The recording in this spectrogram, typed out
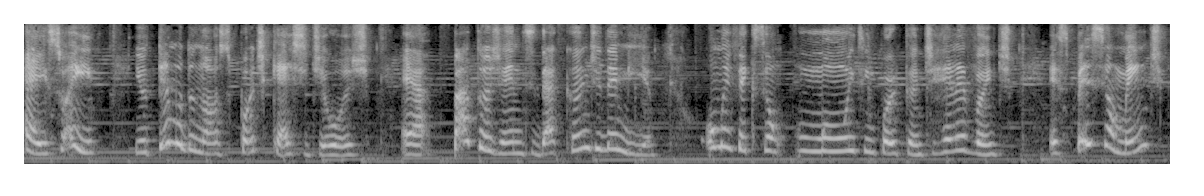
É isso aí! E o tema do nosso podcast de hoje é a patogênese da candidemia, uma infecção muito importante e relevante, especialmente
